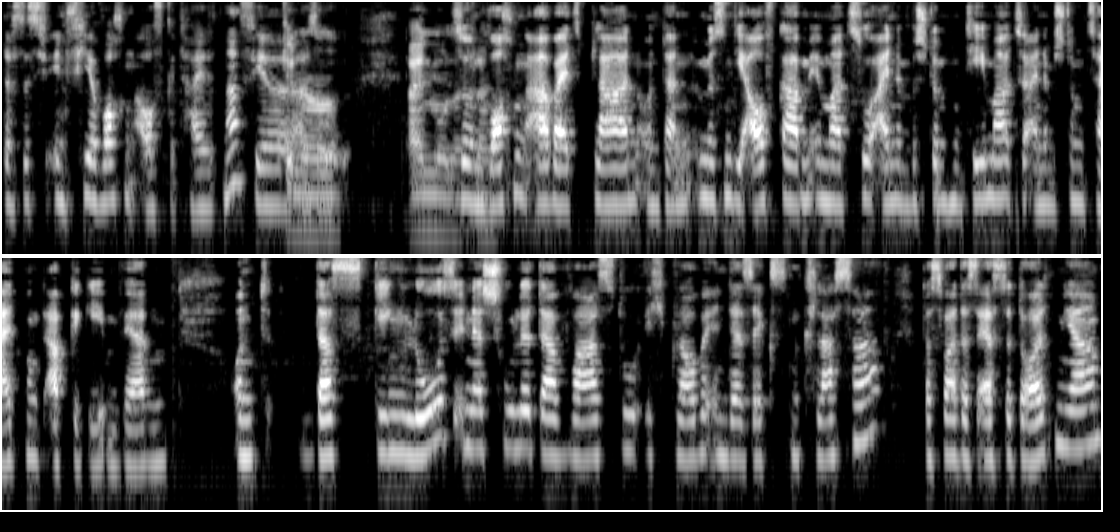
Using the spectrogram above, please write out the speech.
das ist in vier Wochen aufgeteilt, ne? Für Genau. also Ein Monat so ein lang. Wochenarbeitsplan und dann müssen die Aufgaben immer zu einem bestimmten Thema, zu einem bestimmten Zeitpunkt abgegeben werden. Und das ging los in der Schule, da warst du, ich glaube, in der sechsten Klasse. Das war das erste Dalton-Jahr.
